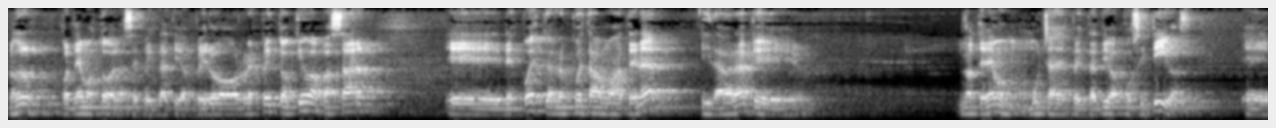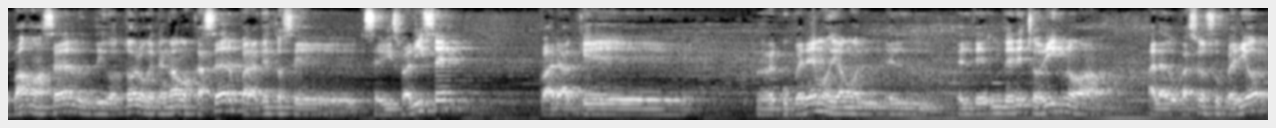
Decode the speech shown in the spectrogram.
nosotros ponemos todas las expectativas, pero respecto a qué va a pasar después, qué respuesta vamos a tener, y la verdad que no tenemos muchas expectativas positivas. Eh, vamos a hacer, digo, todo lo que tengamos que hacer para que esto se, se visualice, para que recuperemos, digamos, el, de, un derecho digno a, a la educación superior,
